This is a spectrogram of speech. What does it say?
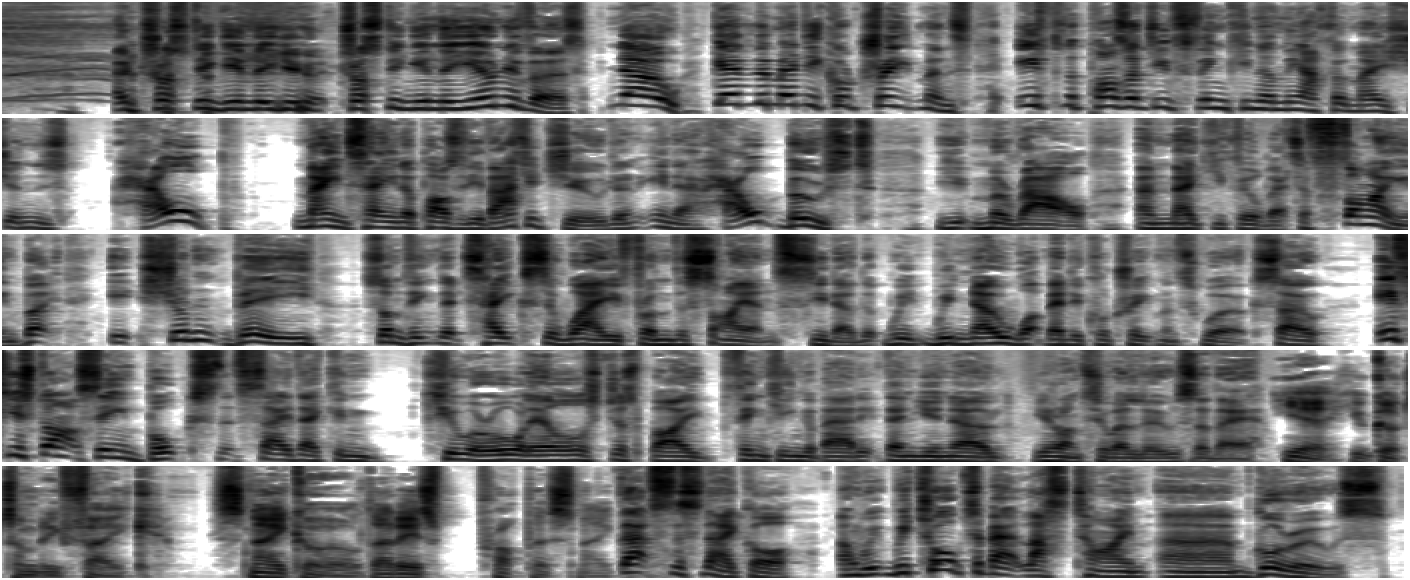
and trusting in the trusting in the universe. No, get the medical treatments. If the positive thinking and the affirmations help maintain a positive attitude and you know help boost morale and make you feel better fine. But it shouldn't be something that takes away from the science you know that we, we know what medical treatments work. So if you start seeing books that say they can cure all ills just by thinking about it then you know you're onto a loser there. Yeah you've got somebody fake. Snake oil that is proper snake that's oil. the snake oil. And we, we talked about last time um, gurus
